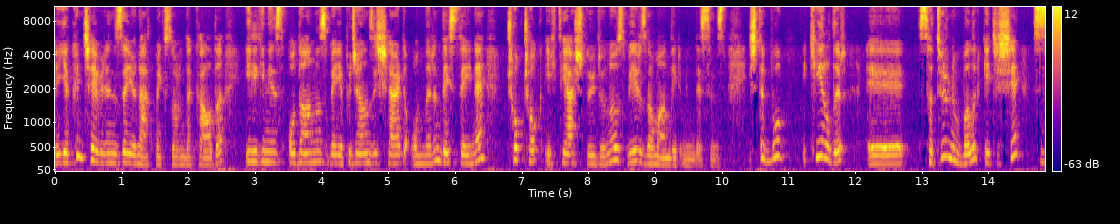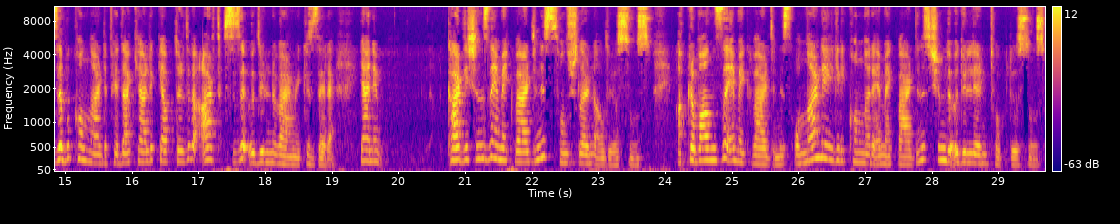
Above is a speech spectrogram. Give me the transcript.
ve yakın çevrenize yöneltmek zorunda kaldı. İlginiz, odağınız ve yapacağınız işlerde onların desteğine çok çok ihtiyaç duyduğunuz bir zaman dilimindesiniz. İşte bu iki yıldır e, Satürn'ün balık geçişi size bu konularda fedakarlık yaptırdı ve artık size ödülünü vermek üzere. Yani Kardeşinize emek verdiniz, sonuçlarını alıyorsunuz. Akrabanıza emek verdiniz, onlarla ilgili konulara emek verdiniz, şimdi ödüllerini topluyorsunuz.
